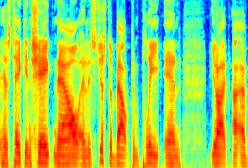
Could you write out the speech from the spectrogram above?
has taken shape now, and it's just about complete. And you know, I, have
